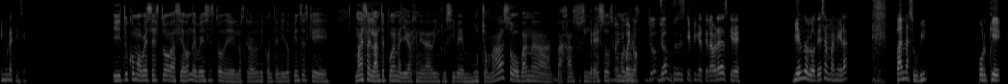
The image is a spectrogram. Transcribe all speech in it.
en una quincena. ¿Y tú cómo ves esto? ¿Hacia dónde ves esto de los creadores de contenido? ¿Piensas que más adelante puedan llegar a generar inclusive mucho más o van a bajar sus ingresos? ¿Cómo bueno, lo ves? Yo, yo, pues es que fíjate, la verdad es que viéndolo de esa manera, van a subir porque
